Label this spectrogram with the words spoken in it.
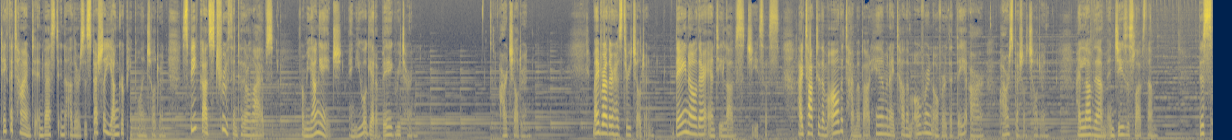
Take the time to invest in others, especially younger people and children. Speak God's truth into their lives from a young age, and you will get a big return our children. My brother has three children. They know their auntie loves Jesus. I talk to them all the time about him, and I tell them over and over that they are our special children. I love them, and Jesus loves them. This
